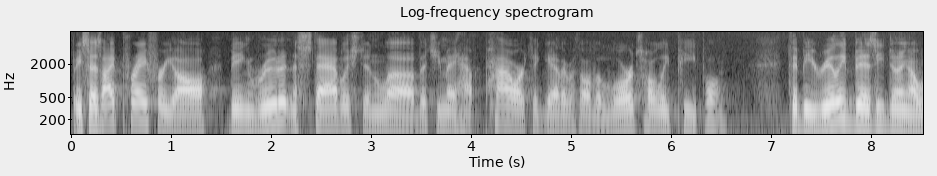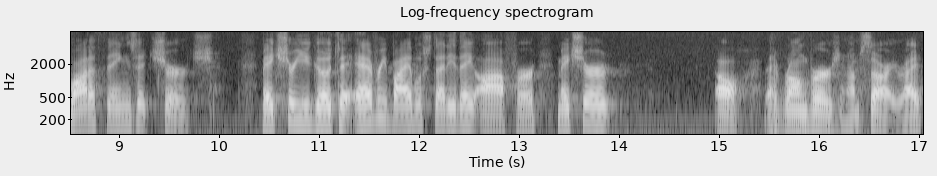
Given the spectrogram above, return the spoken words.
But he says, I pray for y'all, being rooted and established in love, that you may have power together with all the Lord's holy people to be really busy doing a lot of things at church. Make sure you go to every Bible study they offer. Make sure, oh, that wrong version. I'm sorry, right?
